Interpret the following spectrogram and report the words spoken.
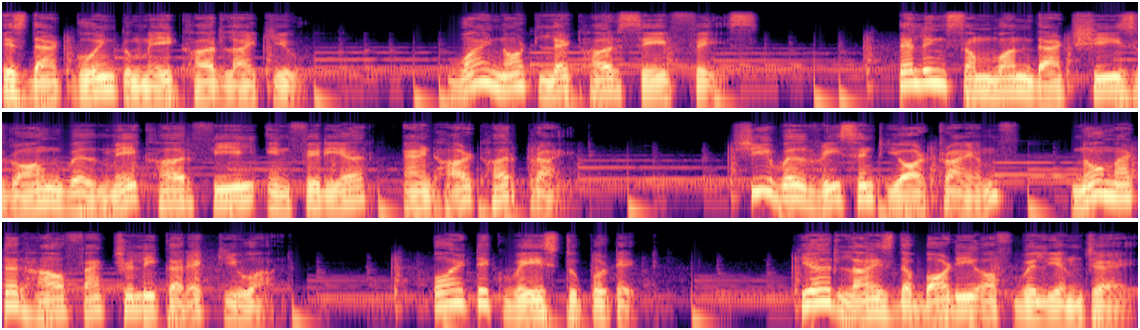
Is that going to make her like you? Why not let her save face? Telling someone that she's wrong will make her feel inferior and hurt her pride. She will resent your triumph, no matter how factually correct you are. Poetic ways to put it. Here lies the body of William Jay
